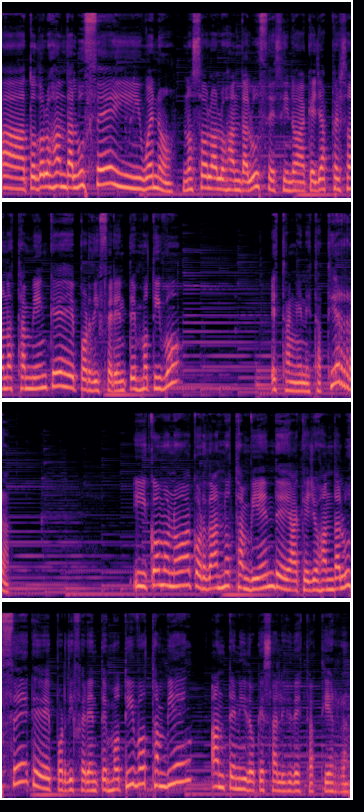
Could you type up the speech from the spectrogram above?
a todos los andaluces y bueno, no solo a los andaluces, sino a aquellas personas también que por diferentes motivos están en estas tierras. Y cómo no acordarnos también de aquellos andaluces que por diferentes motivos también han tenido que salir de estas tierras.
